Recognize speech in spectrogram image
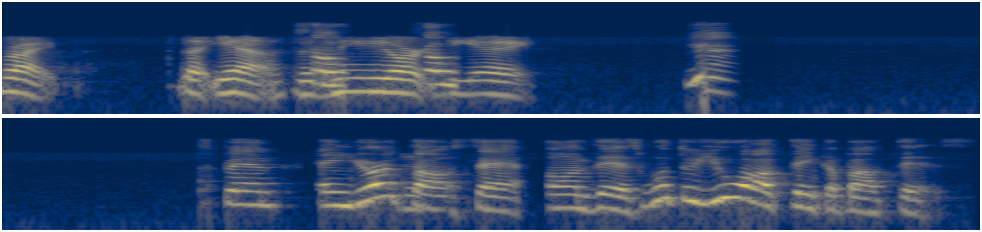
Right. The, yeah, the So- New York so- DA. Yeah. And your thoughts that on this. What do you all think about this?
